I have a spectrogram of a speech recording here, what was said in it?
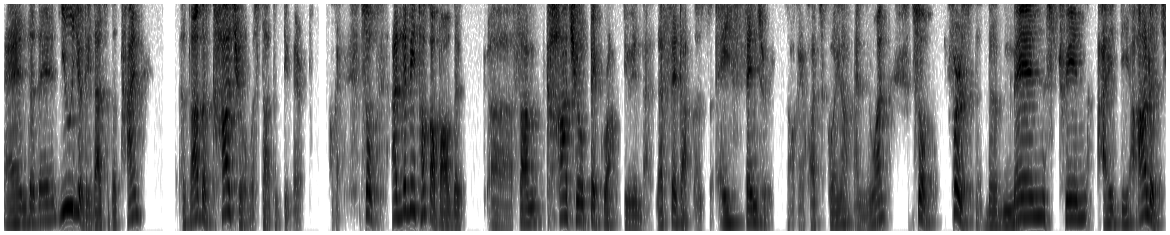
And then usually that's the time another culture will start to develop. Okay, so uh, let me talk about the uh, some cultural background during that. Let's set up as 8th century. Okay, what's going on? And one, so first, the mainstream ideology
